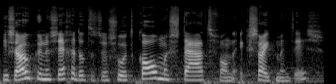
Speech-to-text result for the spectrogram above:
Je zou kunnen zeggen dat het een soort kalme staat van excitement is.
